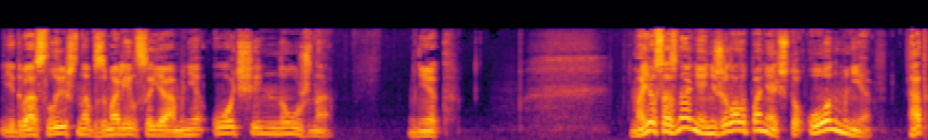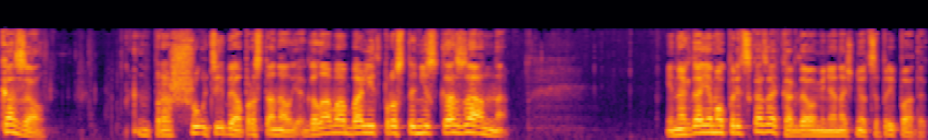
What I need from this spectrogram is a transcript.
Едва слышно взмолился я, мне очень нужно. Нет. Мое сознание не желало понять, что он мне отказал. «Прошу тебя», — простонал я, — «голова болит просто несказанно». Иногда я мог предсказать, когда у меня начнется припадок.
